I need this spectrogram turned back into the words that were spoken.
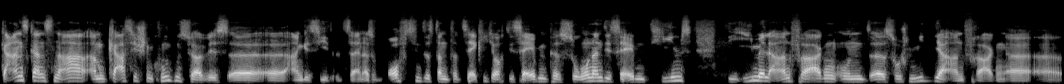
ganz, ganz nah am klassischen Kundenservice äh, äh, angesiedelt sein. Also oft sind das dann tatsächlich auch dieselben Personen, dieselben Teams, die E-Mail-Anfragen und äh, Social-Media-Anfragen äh, äh,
